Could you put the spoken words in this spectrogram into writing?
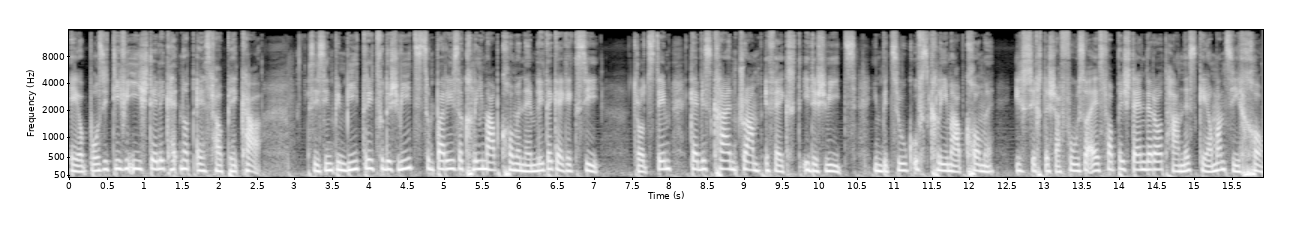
Eher positive Einstellung hat noch die SVP gehabt. Sie sind beim Beitritt der Schweiz zum Pariser Klimaabkommen nämlich dagegen gewesen. Trotzdem gäbe es keinen Trump-Effekt in der Schweiz in Bezug auf das Klimaabkommen, ist sich der Schaffhauser SVP-Ständerat Hannes Germann sicher.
